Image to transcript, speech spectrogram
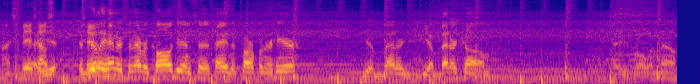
Nice fish. Hey, you- if. Billy Henderson ever calls you and says, hey, the tarpon are here, you better, you better come. Hey, he's rolling now.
